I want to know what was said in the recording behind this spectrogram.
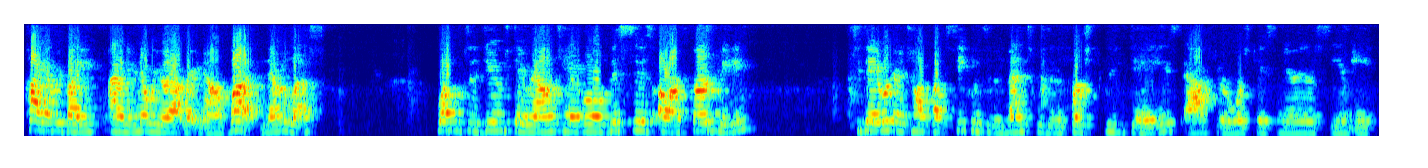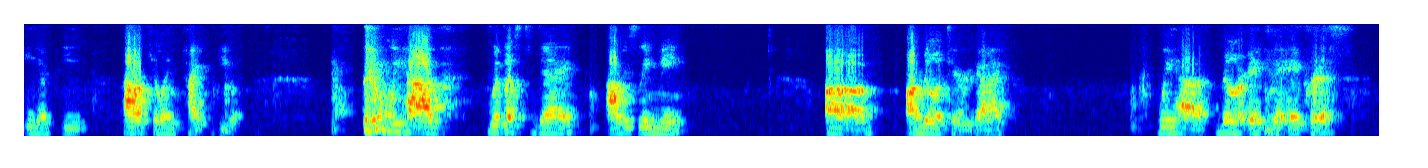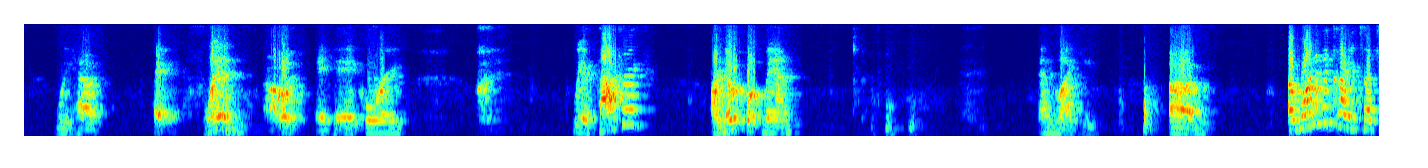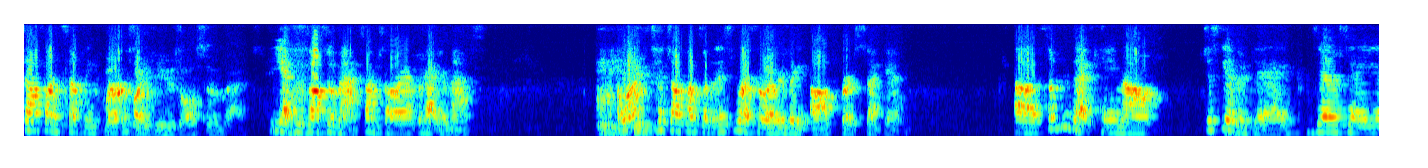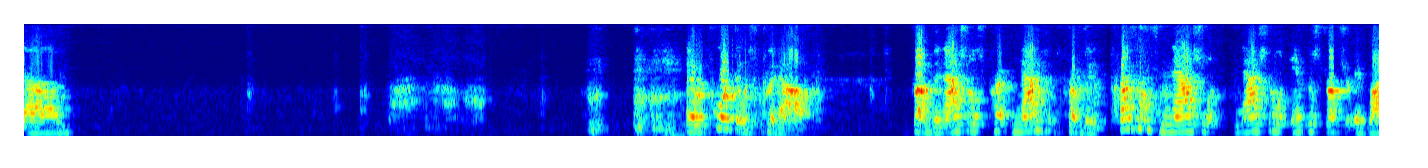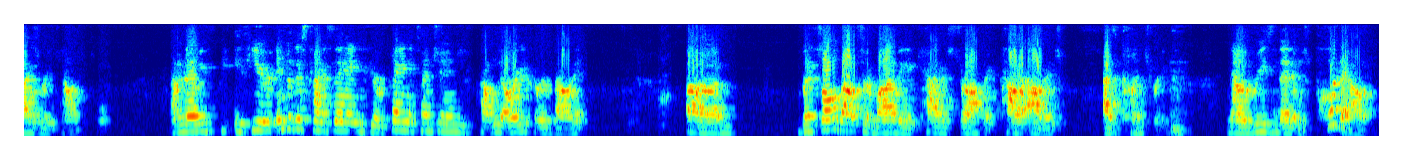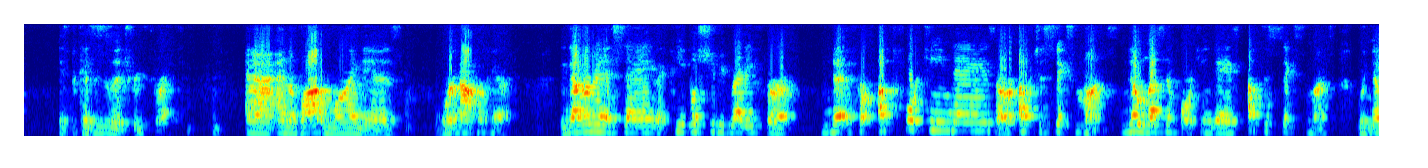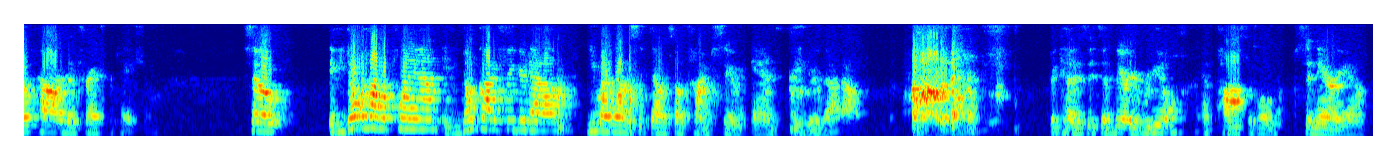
Hi, everybody. I don't even know where you're at right now, but nevertheless, welcome to the Doomsday Roundtable. This is our third meeting. Today, we're going to talk about the sequence of events within the first three days after a worst case scenario CME EMP power killing type deal. we have with us today, obviously, me, uh, our military guy. We have Miller, aka Chris. We have, hey, Flynn, Howdy, aka Corey. We have Patrick, our notebook man, and Mikey. Um, I wanted to kind of touch off on something first. Mikey is also Max. Yeah, who's also Max. I'm sorry, I forgot your Max. I wanted to touch off on something. This is where I throw everybody off for a second. Uh, something that came out just the other day. There's a um, a report that was put out from the national from the President's National National Infrastructure Advisory Council. I don't know if, you're into this kind of thing. If you're paying attention, you've probably already heard about it. Um, but it's all about surviving a catastrophic power outage as a country. Now, the reason that it was put out is because this is a true threat. Uh, and the bottom line is we're not prepared. The government is saying that people should be ready for no, for up to 14 days or up to six months, no less than 14 days, up to six months with no power, no transportation. So if you don't have a plan, if you don't got it figured out, you might want to sit down sometime soon and figure that out. because it's a very real and possible scenario,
